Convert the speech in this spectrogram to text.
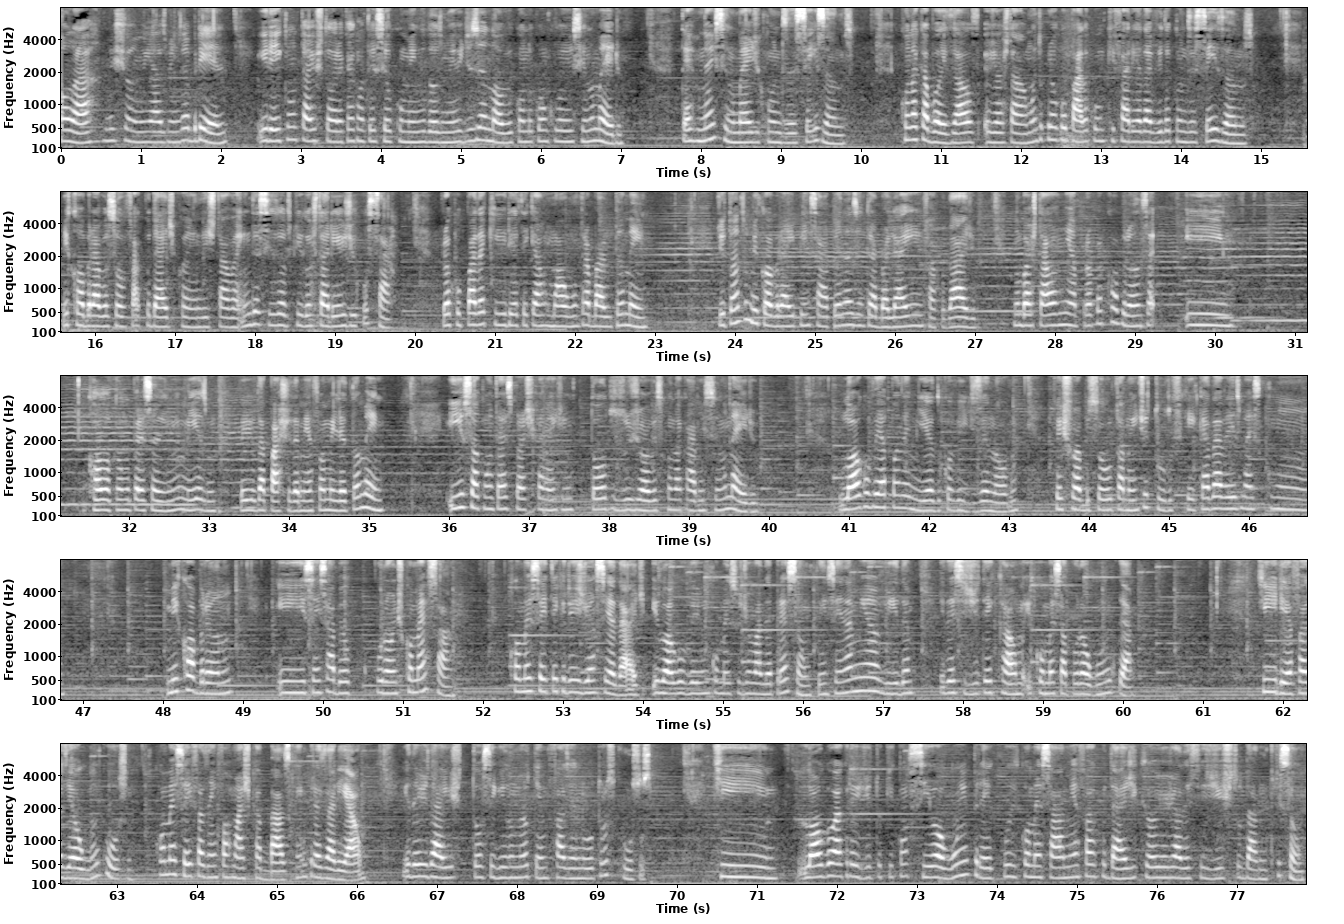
Olá, me chamo Yasmin Gabriele. Irei contar a história que aconteceu comigo em 2019, quando concluí o ensino médio. Terminei o ensino médio com 16 anos. Quando acabou as aulas, eu já estava muito preocupada com o que faria da vida com 16 anos. Me cobrava sobre faculdade, eu ainda estava indecisa do que gostaria de cursar. Preocupada que iria ter que arrumar algum trabalho também. De tanto me cobrar e pensar apenas em trabalhar e em faculdade, não bastava minha própria cobrança e colocando pressão em mim mesmo veio da parte da minha família também. E isso acontece praticamente em todos os jovens quando acabam o ensino médio. Logo veio a pandemia do Covid-19, fechou absolutamente tudo, fiquei cada vez mais com me cobrando e sem saber por onde começar. Comecei a ter crise de ansiedade e logo veio um começo de uma depressão. Pensei na minha vida e decidi ter calma e começar por algum lugar. Que iria fazer algum curso. Comecei a fazer informática básica empresarial e desde aí estou seguindo meu tempo fazendo outros cursos. Que logo eu acredito que consigo algum emprego e começar a minha faculdade, que hoje eu já decidi estudar nutrição.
